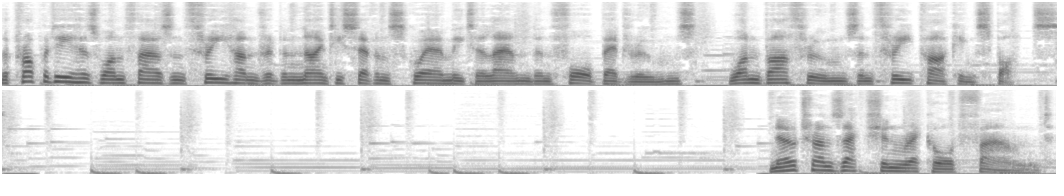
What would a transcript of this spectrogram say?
The property has 1,397 square meter land and 4 bedrooms, 1 bathrooms and 3 parking spots. No transaction record found.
